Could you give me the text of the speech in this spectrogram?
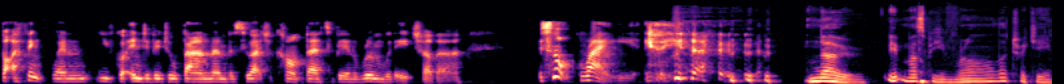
But I think when you've got individual band members who actually can't bear to be in a room with each other, it's not great. you know? No, it must be rather tricky.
